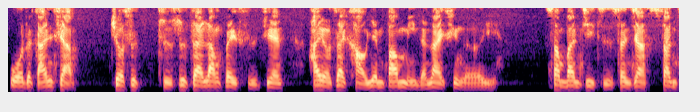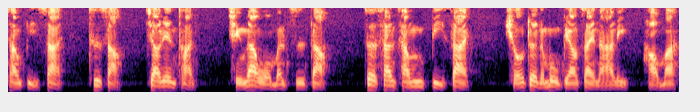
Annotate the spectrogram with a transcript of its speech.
我的感想就是只是在浪费时间，还有在考验邦迷的耐性而已。上半季只剩下三场比赛，至少教练团，请让我们知道这三场比赛球队的目标在哪里，好吗？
